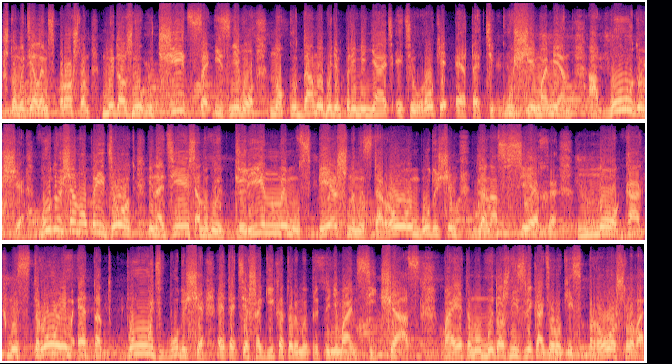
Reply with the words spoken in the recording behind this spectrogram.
Что мы делаем с прошлым? Мы должны учиться из него. Но куда мы будем применять эти уроки — это текущий момент. А будущее? Будущее оно придет. И, надеюсь, оно будет длинным, успешным и здоровым будущим для нас всех. Но как мы строим этот путь в будущее, это те шаги, которые мы предпринимаем сейчас. Поэтому мы должны извлекать уроки из прошлого,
